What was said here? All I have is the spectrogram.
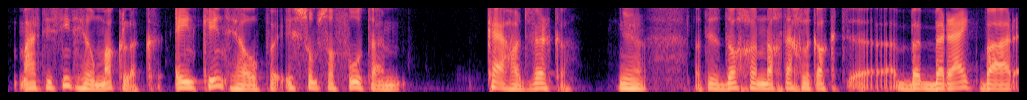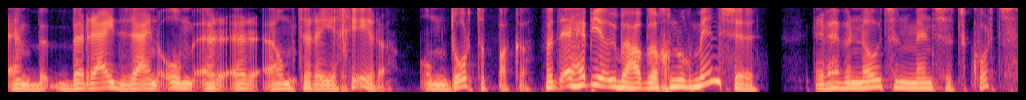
maar het is niet heel makkelijk. Eén kind helpen is soms al fulltime keihard werken. Ja. Dat is dag en nacht eigenlijk eh, bereikbaar en bereid zijn om, er, er, om te reageren, om door te pakken. Wat, heb je überhaupt wel genoeg mensen? Nee, we hebben nooit een mensen tekort.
